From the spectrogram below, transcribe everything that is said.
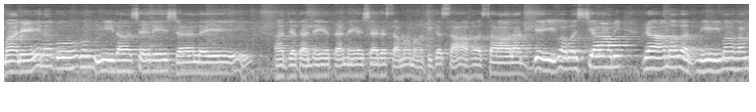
മനേന പോകും നിരാശരേശാലയേ അജതനയ തനയ ശരസമധിക സാഹസാലദ്യൈവ പശ്യാമി രാമവർണീമഹം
